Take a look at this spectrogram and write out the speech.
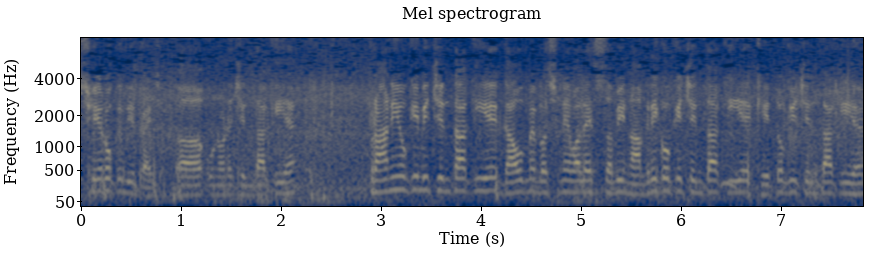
शेरों की भी उन्होंने चिंता की है। प्राणियों की भी चिंता की है। गाँव में बसने वाले सभी नागरिकों की चिंता की है। खेतों की चिंता की है।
